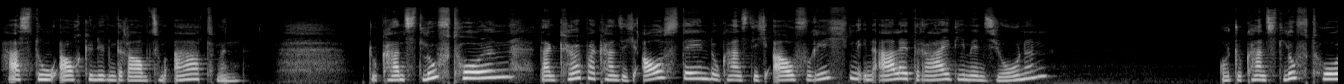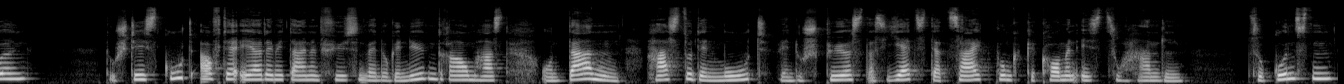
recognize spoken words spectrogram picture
hast du auch genügend Raum zum Atmen. Du kannst Luft holen, dein Körper kann sich ausdehnen, du kannst dich aufrichten in alle drei Dimensionen und du kannst Luft holen. Du stehst gut auf der Erde mit deinen Füßen, wenn du genügend Raum hast. Und dann hast du den Mut, wenn du spürst, dass jetzt der Zeitpunkt gekommen ist zu handeln, zugunsten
